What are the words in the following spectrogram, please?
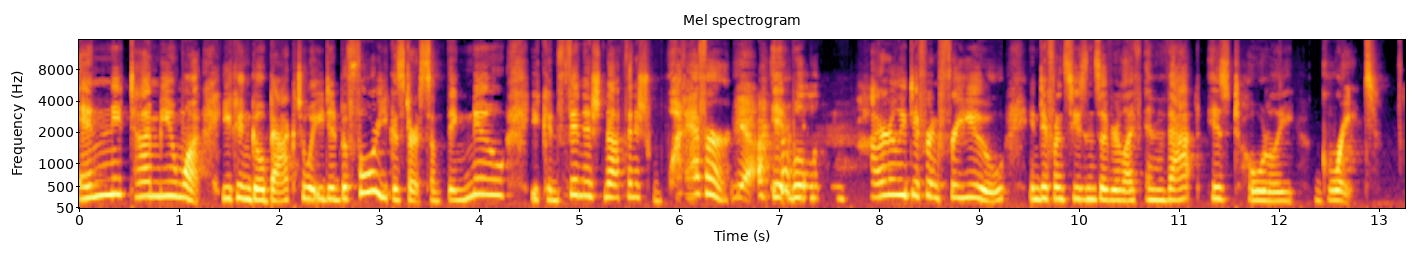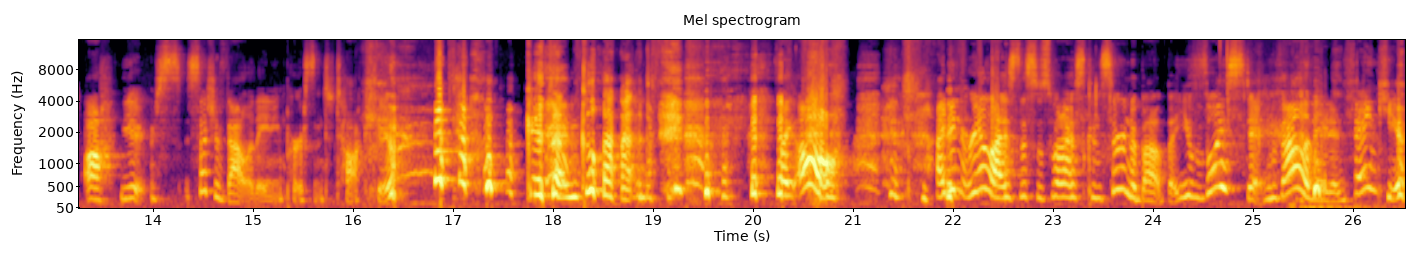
anytime you want. You can go back to what you did before. You can start something new. You can finish, not finish, whatever. yeah It will look entirely different for you in different seasons of your life. And that is totally great. Oh, you're such a validating person to talk to. Good, I'm glad. like, oh, I didn't realize this was what I was concerned about, but you voiced it and validated. Thank you.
